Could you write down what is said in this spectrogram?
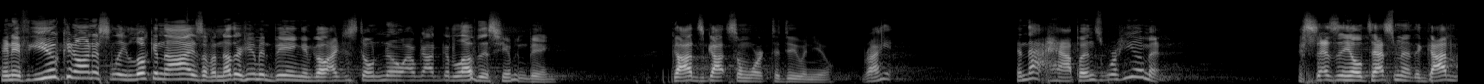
And if you can honestly look in the eyes of another human being and go, I just don't know how God could love this human being, God's got some work to do in you, right? And that happens. We're human. It says in the Old Testament that God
